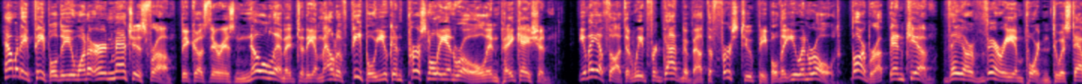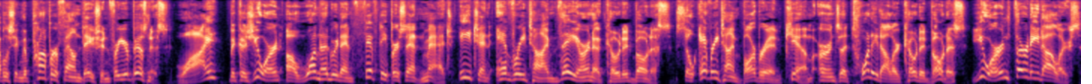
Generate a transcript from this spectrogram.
how many people do you want to earn matches from? Because there is no limit to the amount of people you can personally enroll in Paycation. You may have thought that we'd forgotten about the first two people that you enrolled, Barbara and Kim. They are very important to establishing the proper foundation for your business. Why? Because you earn a 150% match each and every time they earn a coded bonus. So every time Barbara and Kim earns a $20 coded bonus, you earn $30.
